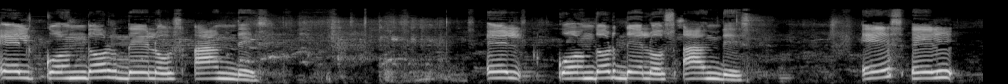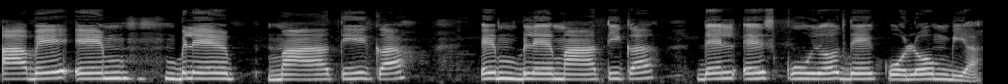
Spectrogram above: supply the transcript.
El cóndor de los Andes. El cóndor de los Andes es el ave emblemática, emblemática del escudo de Colombia.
